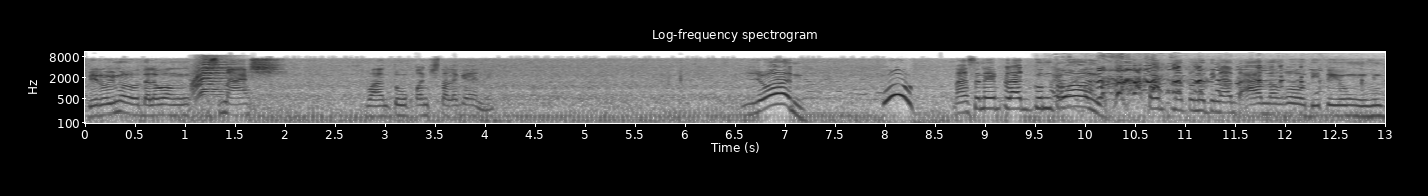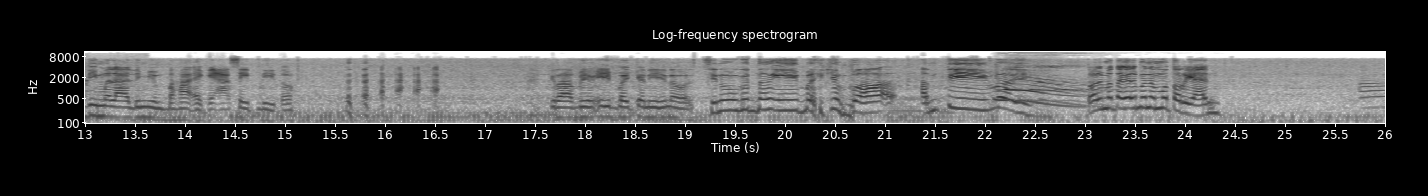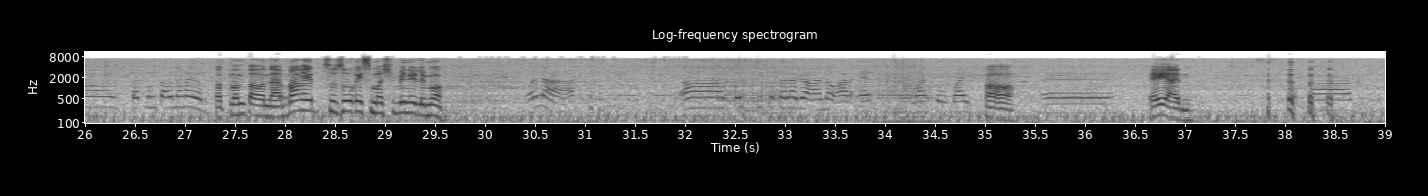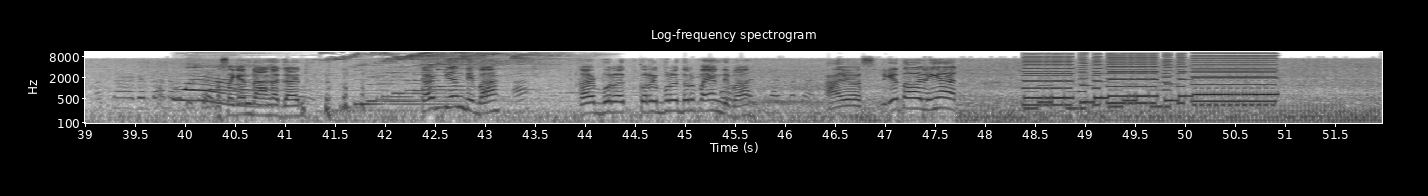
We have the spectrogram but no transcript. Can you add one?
Biruin mo, dalawang smash. One, two punch talaga yan eh. Yun! Woo! Nasa na yung flood control? Part na to na dinadaanan ko. Dito yung hindi malalim yung baha eh. Kaya safe dito. Grabe yung e-bike kanino. Sinugod ng e-bike yung baha. Ang tibay. Tol, matagal mo ng motor yan? Ah, tatlong taon na ngayon. Tatlong taon na. Bakit Suzuki Smash binili mo? Wala. Ah, first dito talaga ano, RS 125. Oo. Eh, Eh yan. mas, mas nagandahan ako dito. Mas naganda nga dyan. Carb yan, di ba? Carburet, carburetor pa yan, di ba? Ayos. Sige tol, ingat.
